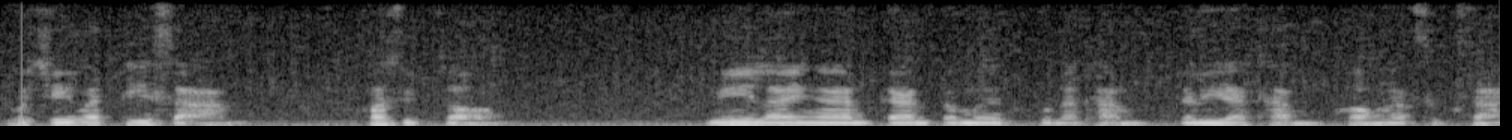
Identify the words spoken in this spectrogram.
ตัวชี้วัดที่สามข้อสิบสองมีรายงานการประเมินคุณธรรม จริยธรรมของนักศึกษา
